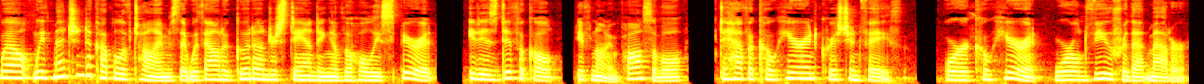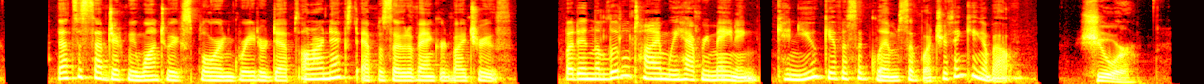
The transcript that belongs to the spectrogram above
Well, we've mentioned a couple of times that without a good understanding of the Holy Spirit, it is difficult, if not impossible, to have a coherent Christian faith, or a coherent worldview for that matter. That's a subject we want to explore in greater depth on our next episode of Anchored by Truth. But in the little time we have remaining, can you give us a glimpse of what you're thinking about? Sure.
